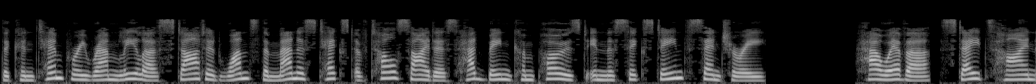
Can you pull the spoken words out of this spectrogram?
the contemporary Ramlila started once the Manas text of Tulsidas had been composed in the 16th century. However, states Hein,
